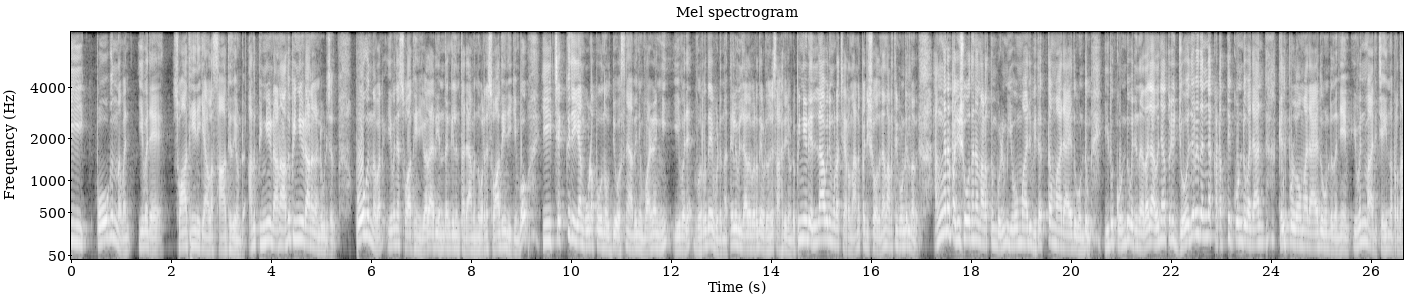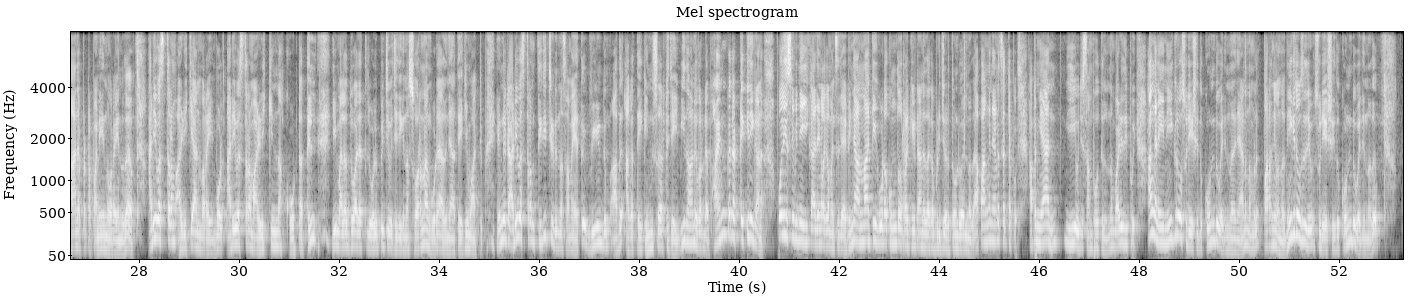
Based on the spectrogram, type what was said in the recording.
പോകുന്നവൻ ഇവരെ സ്വാധീനിക്കാനുള്ള സാധ്യതയുണ്ട്. അത് പിന്നീടാണ് അത് പിന്നീടാണ് കണ്ടുപിടിച്ചത്. പോകുന്നവർ ഇവനെ സ്വാധീനിക്കും. അതായത് എന്തെങ്കിലും തരാമെന്ന് പറഞ്ഞ് സ്വാധീനിക്കുമ്പോൾ ഈ ചെക്ക് ചെയ്യാൻ കൂടെ പോകുന്ന ഉദ്യോഗസ്ഥനെ അതിന് വഴങ്ങി ഇവരെ വെറുതെ വിടുന്ന തെളിവില്ലാതെ വെറുതെ വിടുന്ന ഒരു സാഹചര്യമുണ്ട്. പിന്നീട് എല്ലാവരും കൂടെ ചേർന്നാണ് പരിശോധന നടത്തിക്കൊണ്ടിരുന്നത്. അങ്ങനെ പരിശോധന നടത്തുമ്പോഴും യുവന്മാർ വിദഗ്ധന്മാരായതുകൊണ്ടും ഇത് കൊണ്ടുവരുന്നത് അതായത് അതിനകത്തൊരു ജ്വല്ലറി തന്നെ കടത്തിക്കൊണ്ടുവരാൻ കെൽപ്പുള്ളവന്മാരായതുകൊണ്ട് തന്നെയും ഇവന്മാർ ചെയ്യുന്ന പ്രധാനപ്പെട്ട പണി എന്ന് പറയുന്നത് അടിവസ്ത്രം അഴിക്കാൻ പറയുമ്പോൾ അടിവസ്ത്രം അഴിക്കുന്ന കൂട്ടത്തിൽ ഈ മലദ്വാരത്തിൽ ഒളിപ്പിച്ച് വെച്ചിരിക്കുന്ന സ്വർണം കൂടെ അതിനകത്തേക്ക് മാറ്റും. എന്നിട്ട് അടിവസ്ത്രം തിരിച്ചിടുന്ന സമയത്ത് വീണ്ടും അത് അകത്തേക്ക് ഇൻസേർട്ട് ചെയ്യും. ഇതാണ് ഇവരുടെ ഭയങ്കര ടെക്നിക്കാണ് പോലീസ് പിന്നെ ഈ കാര്യങ്ങളൊക്കെ മനസ്സിലായി. പിന്നെ അണ്ണാക്കി കൂടെ കുന്തുറക്കിയിട്ടാണ് ഇതൊക്കെ പിടിച്ചെടുത്തുകൊണ്ട് വരുന്നത്. അപ്പോൾ അങ്ങനെയാണ് സെറ്റപ്പ് അപ്പം ഞാൻ ഈ ഒരു സംഭവത്തിൽ നിന്ന് വഴുതിപ്പോയി. അങ്ങനെ ഈ നീഗ്രോ സുരേഷ് ഇത് കൊണ്ടുവരുന്നതിനാണ് നമ്മൾ പറഞ്ഞു വന്നത്. നീഗ്രോ സുരേഷ് ഇത് കൊണ്ടുവരുന്നത്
